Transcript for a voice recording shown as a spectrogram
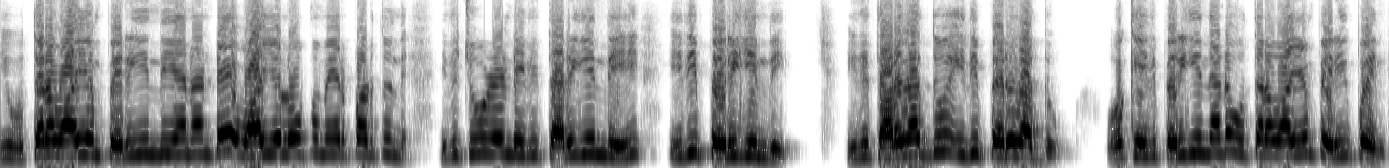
ఈ ఉత్తర వాయుం పెరిగింది అని అంటే వాయులోపం ఏర్పడుతుంది. ఇది చూడండి ఇది తరిగింది ఇది పెరిగింది. ఇది తరగద్దు ఇది పెరగద్దు. ఓకే ఇది పెరిగిందంటే ఉత్తరవాయుం పెరిగిపోయింది.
